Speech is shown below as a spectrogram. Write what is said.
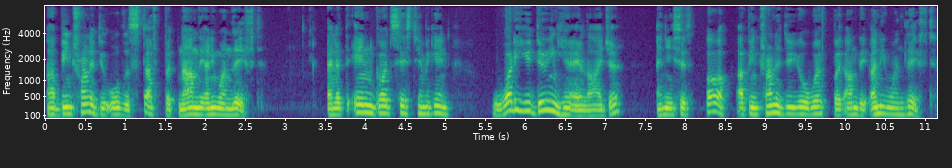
I've been trying to do all this stuff, but now I'm the only one left. And at the end, God says to him again, What are you doing here, Elijah? And he says, Oh, I've been trying to do your work, but I'm the only one left.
